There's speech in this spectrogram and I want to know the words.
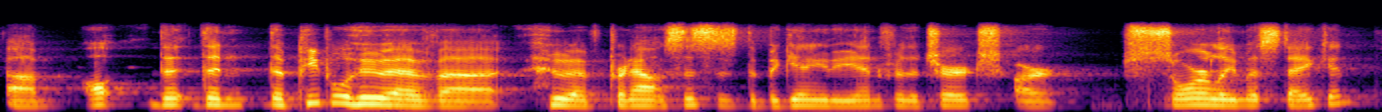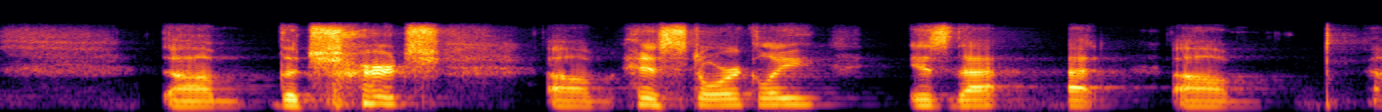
Um, all, the, the the people who have uh, who have pronounced this is the beginning of the end for the church are sorely mistaken. Um, the church um, historically is that, that um, uh,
